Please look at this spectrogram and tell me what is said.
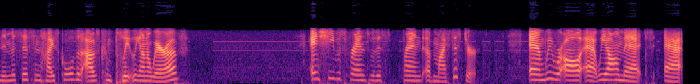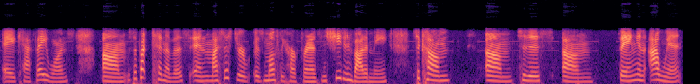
nemesis in high school that I was completely unaware of and she was friends with this friend of my sister and we were all at we all met at a cafe once um it was about ten of us and my sister is mostly her friends and she'd invited me to come um to this um thing and I went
